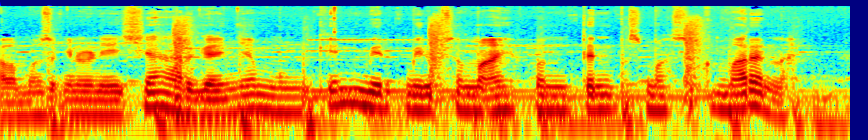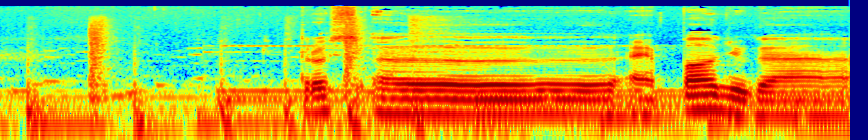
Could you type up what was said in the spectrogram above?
Kalau masuk Indonesia harganya mungkin mirip-mirip sama iPhone 10 pas masuk kemarin lah. Terus uh, Apple juga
